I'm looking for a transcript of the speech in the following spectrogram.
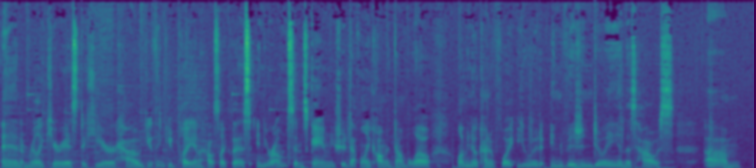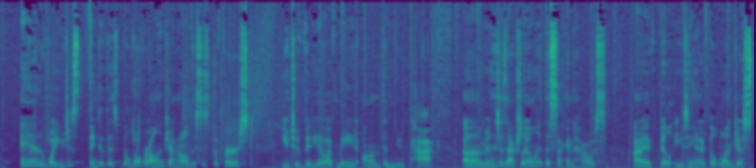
and I'm really curious to hear how you think you'd play in a house like this in your own Sims game. You should definitely comment down below. Let me know kind of what you would envision doing in this house, um, and what you just think of this build overall in general. This is the first YouTube video I've made on the new pack. Um, and this is actually only the second house I've built using it. I built one just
